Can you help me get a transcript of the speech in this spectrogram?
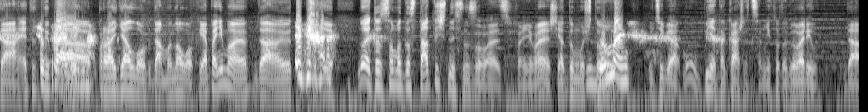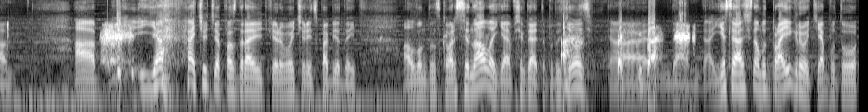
Да, это Всё ты про, правильно. про диалог, да, монолог. Я понимаю, да. Это, вроде- ну, это самодостаточность называется, понимаешь? Я думаю, что Думаешь? у тебя, ну, мне так кажется, мне кто-то говорил, да. А, я хочу тебя поздравить в первую очередь с победой лондонского Арсенала. Я всегда это буду делать. А, да. Если Арсенал будет проигрывать, я буду,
